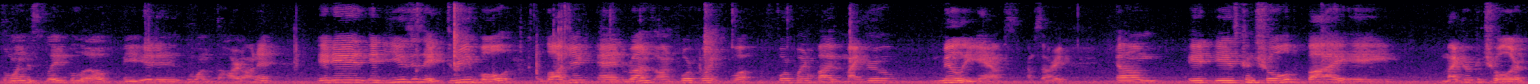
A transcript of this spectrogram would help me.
the one displayed below. The, it is the one with the heart on it. It is it uses a 3 volt logic and runs on 4.5 micro milliamps. I'm sorry. Um, it is controlled by a microcontroller,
